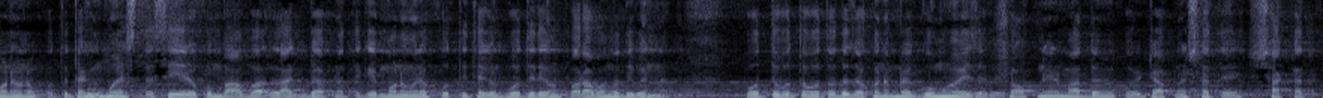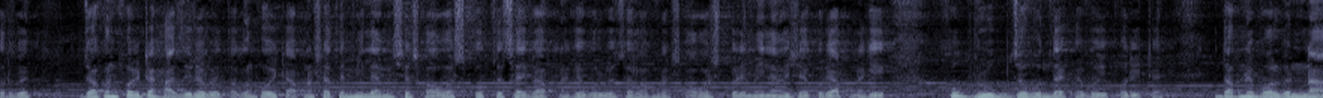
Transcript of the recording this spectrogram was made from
মনে মনে পড়তে থাকেন। ঘুম আসতেছে, এরকম ভাব লাগবে আপনার থেকে, মনে মনে পড়তে থাকেন পড়তে থাকেন, পড়া বন্ধ দিবেন না। পড়তে পড়তে হতে হতে যখন আপনার ঘুম হয়ে যাবে, স্বপ্নের মাধ্যমে পরিটা আপনার সাথে সাক্ষাৎ করবে। যখন পরিটা হাজির হবে, তখন পরিটা আপনার সাথে মিলামিশে সহবাস করতে চাইবে। আপনাকে বলবে, চলো আমরা সহবাস করি, মিলামিশা করি। আপনাকে খুব রূপ যৌবন দেখাবে ওই পরিটা কিন্তু আপনি বলবেন, না।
